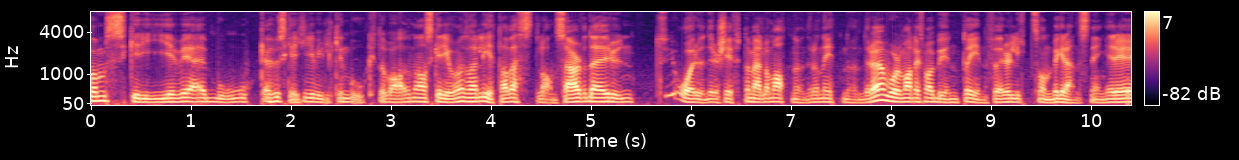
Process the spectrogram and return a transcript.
som skriver i ei bok Jeg husker ikke hvilken bok det var, men han skriver om en sånn lita vestlandselv. Det er rundt århundreskiftet mellom 1800 og 1900, hvor man liksom har begynt å innføre litt sånn begrensninger i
